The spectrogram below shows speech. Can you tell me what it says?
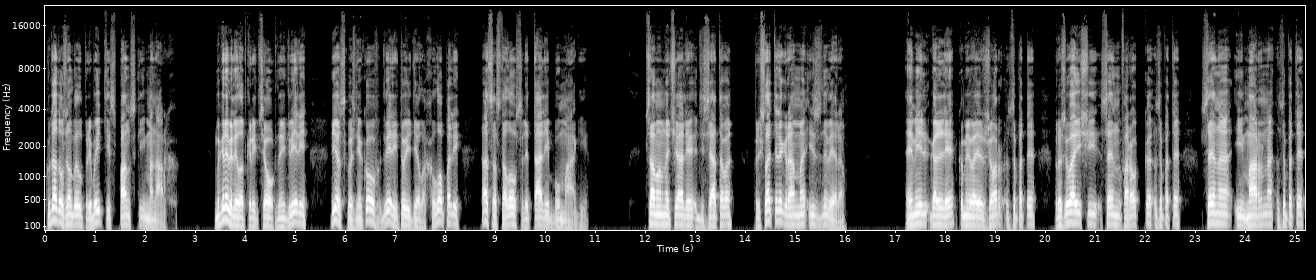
куда должен был прибыть испанский монарх. Мегре велел открыть все окна и двери, и от сквозняков двери то и дело хлопали, а со столов слетали бумаги. В самом начале десятого пришла телеграмма из Невера. Эмиль Галле, комивояжер ЗПТ, проживающий Сен-Фарокко ЗПТ, Сена и Марна ЗПТ,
